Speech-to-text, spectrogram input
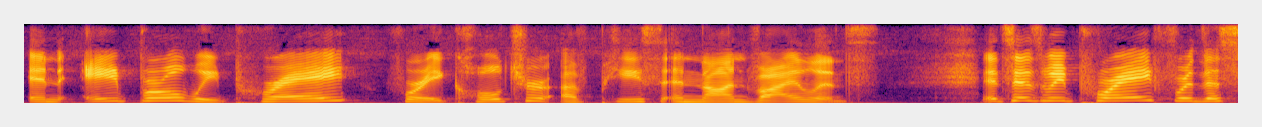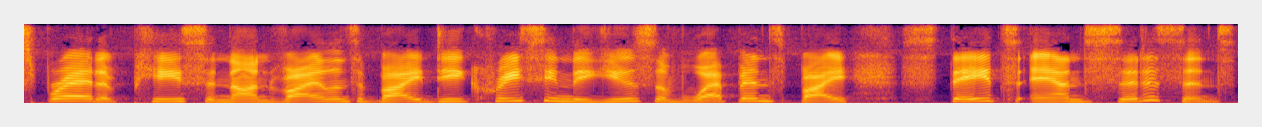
In April, we pray for a culture of peace and nonviolence. It says we pray for the spread of peace and nonviolence by decreasing the use of weapons by states and citizens.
